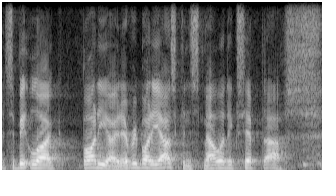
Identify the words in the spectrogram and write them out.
It's a bit like body odor. Everybody else can smell it except us.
